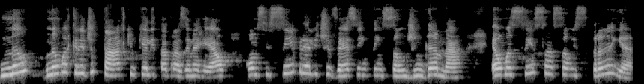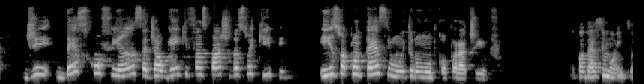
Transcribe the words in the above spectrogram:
não, não acreditar que o que ele está trazendo é real, como se sempre ele tivesse a intenção de enganar. É uma sensação estranha de desconfiança de alguém que faz parte da sua equipe. E isso acontece muito no mundo corporativo. Acontece muito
